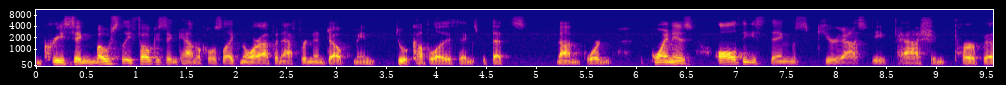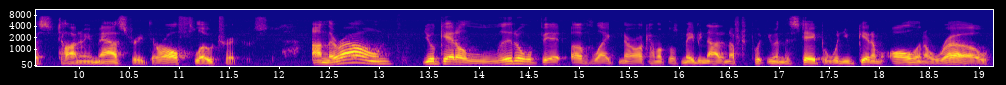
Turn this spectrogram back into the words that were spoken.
increasing mostly focusing chemicals like norepinephrine and dopamine, do a couple other things, but that's not important The point is, all these things curiosity, passion, purpose, autonomy, mastery they're all flow triggers. On their own, you'll get a little bit of like neurochemicals, maybe not enough to put you in the state, but when you get them all in a row,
